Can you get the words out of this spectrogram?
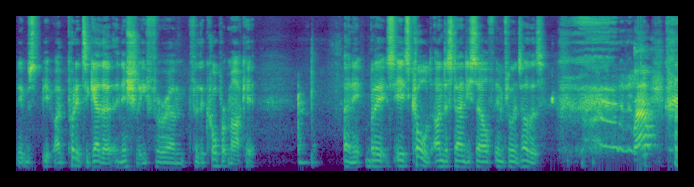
It was it, I put it together initially for um for the corporate market, and it but it's it's called Understand Yourself, Influence Others. wow, you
